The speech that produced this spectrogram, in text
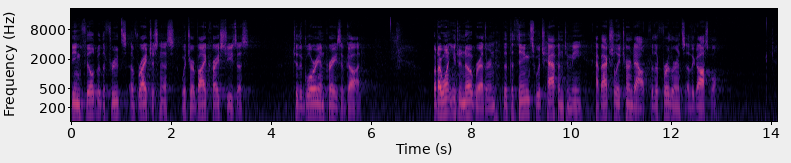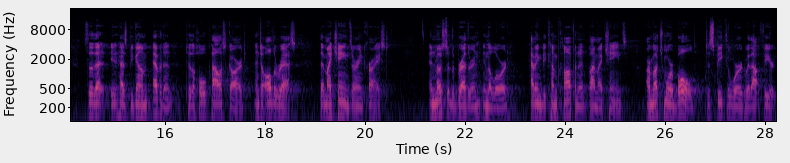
being filled with the fruits of righteousness which are by Christ Jesus, to the glory and praise of God. But I want you to know, brethren, that the things which happened to me have actually turned out for the furtherance of the gospel, so that it has become evident to the whole palace guard and to all the rest that my chains are in Christ. And most of the brethren in the Lord, having become confident by my chains, are much more bold to speak the word without fear.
